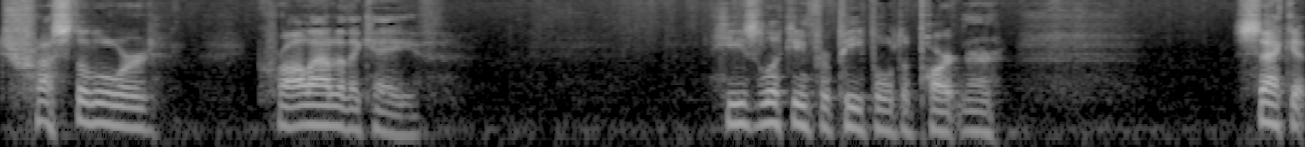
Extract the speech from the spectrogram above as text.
trust the Lord, crawl out of the cave. He's looking for people to partner. Second,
